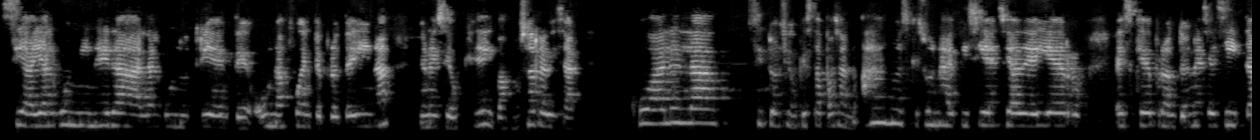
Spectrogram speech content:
si hay algún mineral, algún nutriente o una fuente de proteína y uno dice, ok, vamos a revisar cuál es la situación que está pasando. Ah, no, es que es una deficiencia de hierro, es que de pronto necesita,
